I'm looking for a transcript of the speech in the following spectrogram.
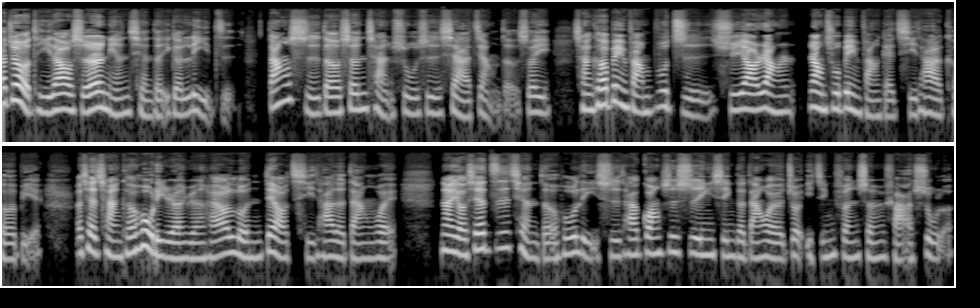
他就有提到十二年前的一个例子。当时的生产数是下降的，所以产科病房不只需要让让出病房给其他的科别，而且产科护理人员还要轮调其他的单位。那有些资浅的护理师，他光是适应新的单位就已经分身乏术了，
